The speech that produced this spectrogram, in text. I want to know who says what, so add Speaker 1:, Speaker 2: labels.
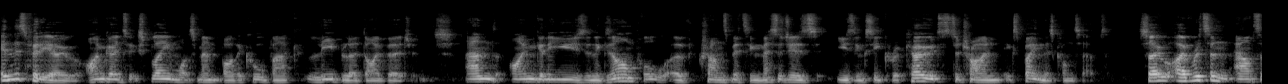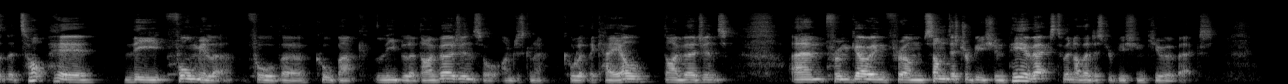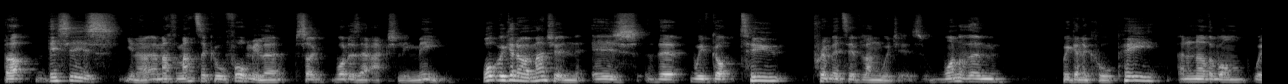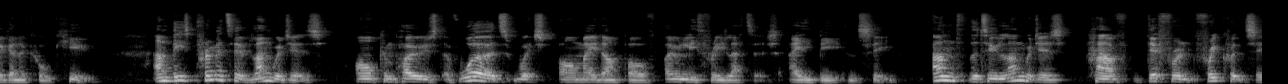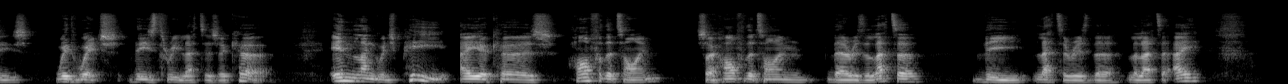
Speaker 1: In this video, I'm going to explain what's meant by the callback Libler divergence, and I'm going to use an example of transmitting messages using secret codes to try and explain this concept. So I've written out at the top here the formula for the callback Libler divergence, or I'm just going to call it the KL divergence, um, from going from some distribution P of x to another distribution Q of x. But this is, you know, a mathematical formula, so what does that actually mean? What we're going to imagine is that we've got two primitive languages. One of them we're going to call P and another one we're going to call Q. And these primitive languages are composed of words which are made up of only three letters, A, B and C. And the two languages have different frequencies with which these three letters occur. In language P, A occurs half of the time, so half of the time there is a letter, the letter is the, the letter A,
